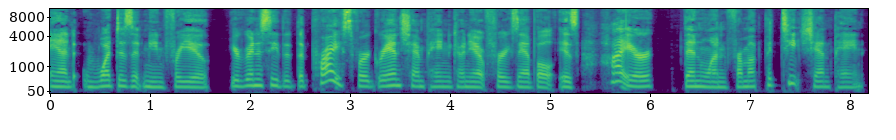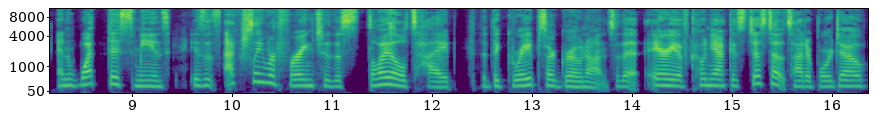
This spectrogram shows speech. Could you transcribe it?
And what does it mean for you? You're going to see that the price for a grand champagne cognac, for example, is higher than one from a petite champagne. And what this means is it's actually referring to the soil type that the grapes are grown on. So the area of Cognac is just outside of Bordeaux.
